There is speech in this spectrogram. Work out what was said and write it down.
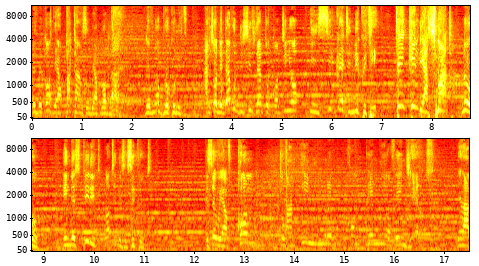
is because there are patterns in their bloodline. They've not broken it. And so the devil deceives them to continue in secret iniquity, thinking they are smart. No, in the spirit, nothing is a secret. He said, We have come to an innumerable company of angels. There are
